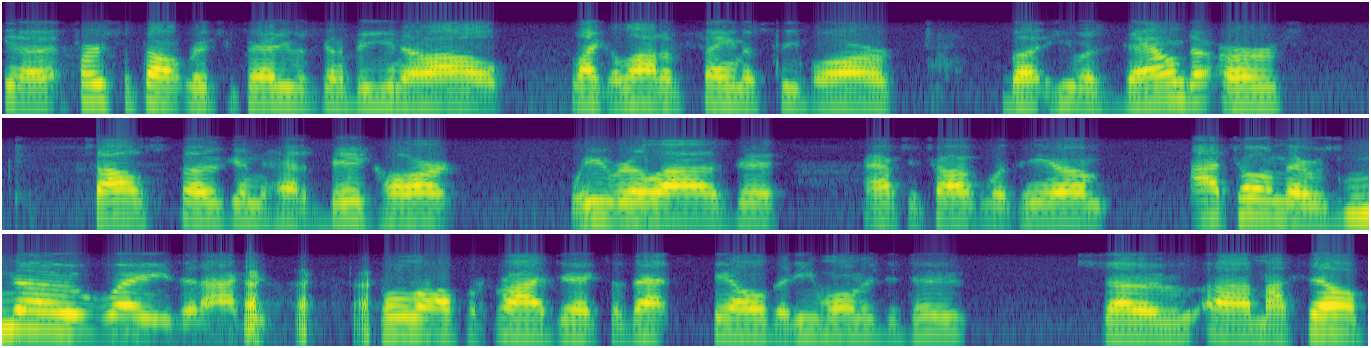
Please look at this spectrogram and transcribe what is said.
you know, at first I thought Richard Petty was going to be, you know, all like a lot of famous people are, but he was down to earth, soft spoken, had a big heart. We realized it after talking with him. I told him there was no way that I could pull off a project of that scale that he wanted to do. So uh, myself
